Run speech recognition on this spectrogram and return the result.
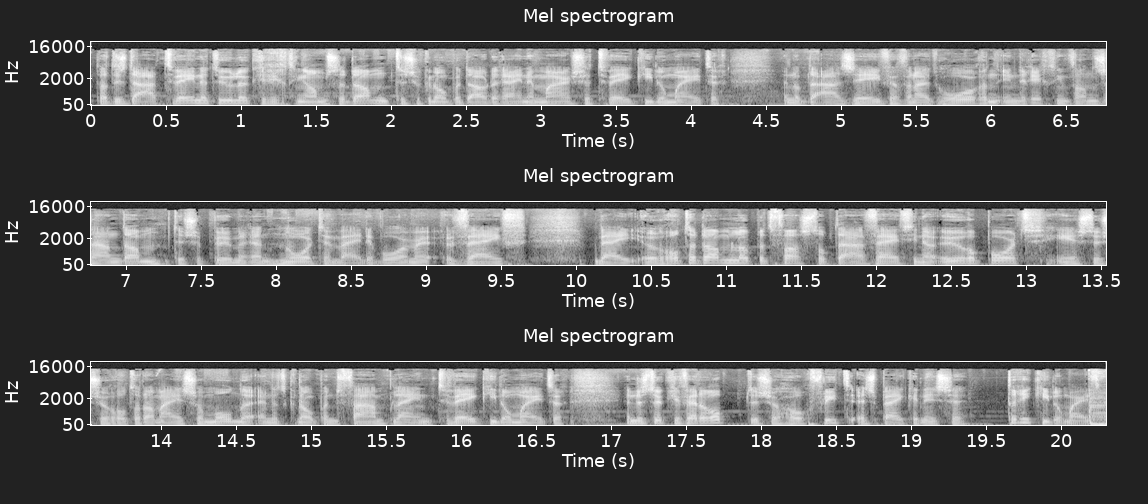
Dat is de A2 natuurlijk, richting Amsterdam. Tussen knoop het Oude Rijn en Maarsen 2 kilometer. En op de A7 vanuit Horen in de richting van Zaandam. Tussen Purmerend Noord en Weidewormer 5. Bij Rotterdam loopt het vast op de A15 naar Europoort. Eerst tussen Rotterdam-IJsselmonde en het knooppunt Vaanplein 2 kilometer. En een stukje verderop tussen Hoogvliet en Spijkenisse 3 kilometer.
